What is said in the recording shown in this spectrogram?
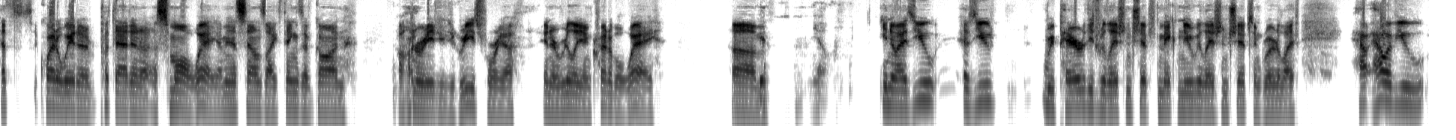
that's quite a way to put that in a, a small way. I mean, it sounds like things have gone 180 degrees for you in a really incredible way. Um, yeah. You know, as you as you repair these relationships, make new relationships, and grow your life, how how have you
